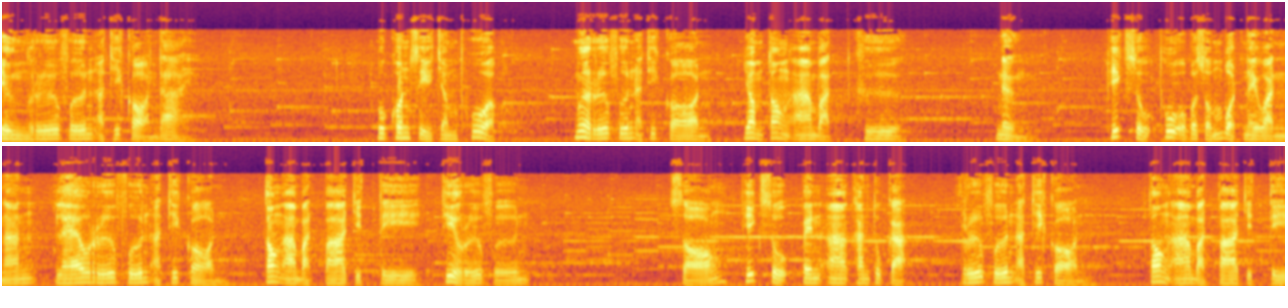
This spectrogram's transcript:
จึงรื้อฟื้นอธิกรณ์ได้ บุคคลสี่จำพวก เมื่อรื้อฟื้นอธิกรณ์ย่อมต้องอาบัตคือ 1. ภิกษุผู้อุปสมบทในวันนั้น แล้วรื้อฟื้นอธิกรณ์ต้องอาบัตปาจิตตีที่รื้อฟื้น 2. ภิกษุเป็นอาคันตุกะ หรือฟื้นอธิกรณ์ต้องอาบัตปาจิตตี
